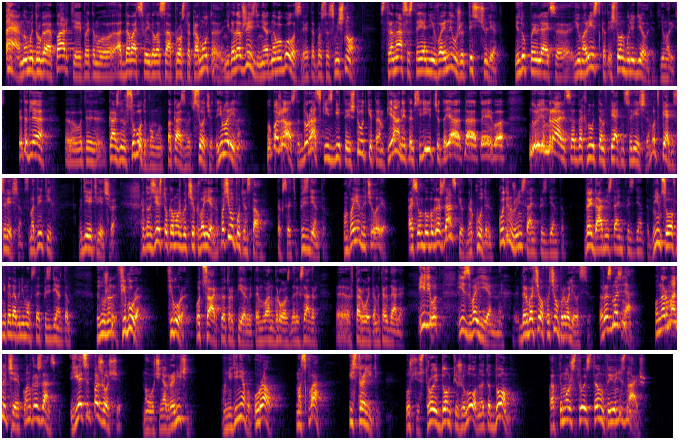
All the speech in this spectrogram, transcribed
Но мы другая партия, и поэтому отдавать свои голоса просто кому-то никогда в жизни, ни одного голоса. Это просто смешно. Страна в состоянии войны уже тысячу лет. И вдруг появляется юморист, и что он будет делать, этот юморист? Это для вот э, каждую субботу, по-моему, показывают в Сочи, это юморина. Ну, пожалуйста, дурацкие избитые штуки, там, пьяный там сидит, что-то я, да, ты его. Ну, людям нравится отдохнуть там в пятницу вечером. Вот в пятницу вечером. Смотрите их в 9 вечера. Потом здесь только, может быть, человек военный. Почему Путин стал, так сказать, президентом? Он военный человек. А если он был бы гражданский, вот, например, Кудрин, Кудрин уже не станет президентом. Гайдар не станет президентом. Немцов никогда бы не мог стать президентом. То есть нужна фигура фигура. Вот царь Петр I, там Иван Грозный, Александр э, II там, и так далее. Или вот из военных. Горбачев почему провалилось все? Размазня. Он нормальный человек, он гражданский. Ельцин пожестче, но очень ограниченный. Он нигде не был. Урал, Москва и строитель. Слушайте, строить дом тяжело, но это дом. Как ты можешь строить страну, ты ее не знаешь.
